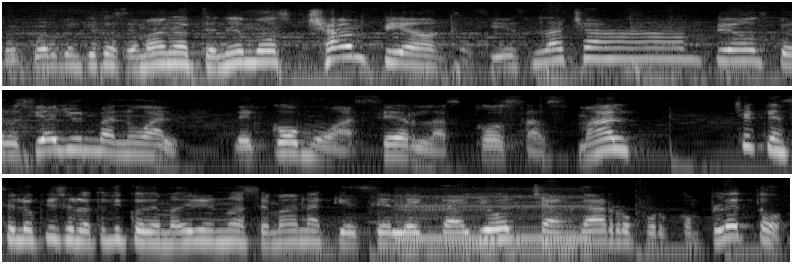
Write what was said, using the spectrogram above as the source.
Recuerden que esta semana tenemos Champions, así es la Champions, pero si hay un manual de cómo hacer las cosas mal, chéquense lo que hizo el Atlético de Madrid en una semana que se le cayó el changarro por completo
